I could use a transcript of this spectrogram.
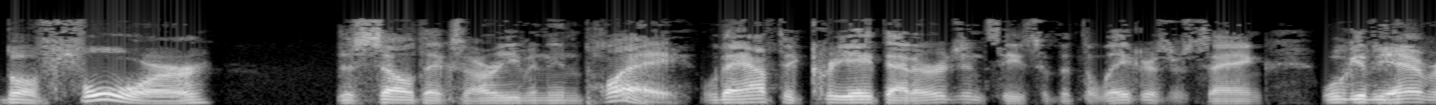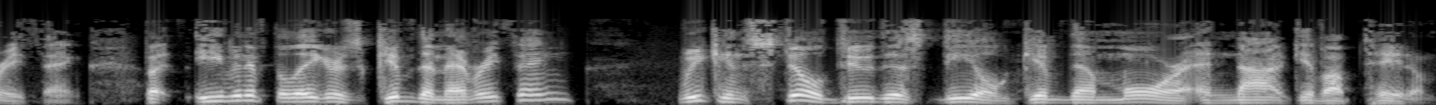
before the Celtics are even in play. Well, they have to create that urgency so that the Lakers are saying, we'll give you everything. But even if the Lakers give them everything, we can still do this deal, give them more and not give up Tatum.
